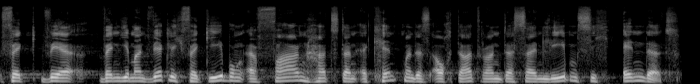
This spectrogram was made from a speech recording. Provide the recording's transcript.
wenn jemand wirklich Vergebung erfahren hat, dann erkennt man das auch daran, dass sein Leben sich ändert.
